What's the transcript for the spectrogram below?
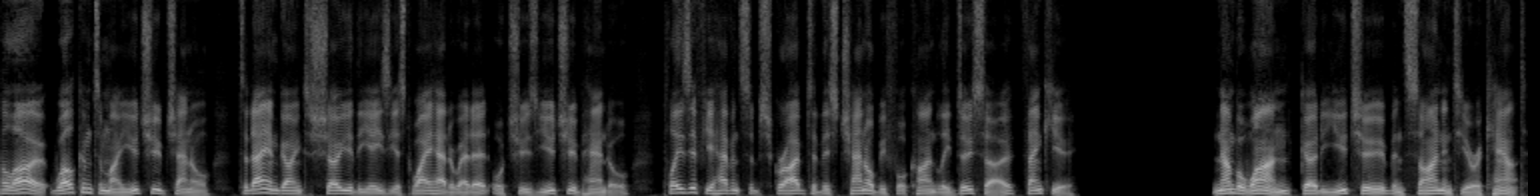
Hello, welcome to my YouTube channel. Today I'm going to show you the easiest way how to edit or choose YouTube handle. Please if you haven't subscribed to this channel before kindly do so, thank you. Number 1. Go to YouTube and sign into your account.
